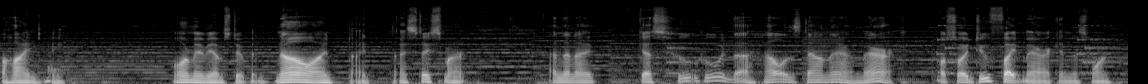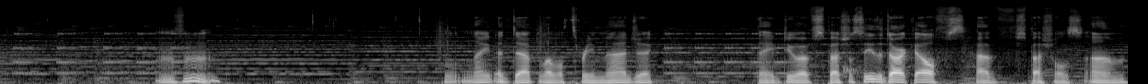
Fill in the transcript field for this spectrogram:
behind me. Or maybe I'm stupid. No, I, I, I stay smart. And then I guess, who, who the hell is down there? Marik. Oh, so I do fight Marik in this one. Mm-hmm. Knight Adept level 3 magic. They do have specials. See, the Dark Elves have specials. Um,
